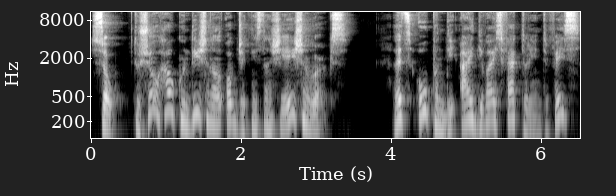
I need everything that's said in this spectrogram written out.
So, to show how conditional object instantiation works, let's open the iDevice factory interface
